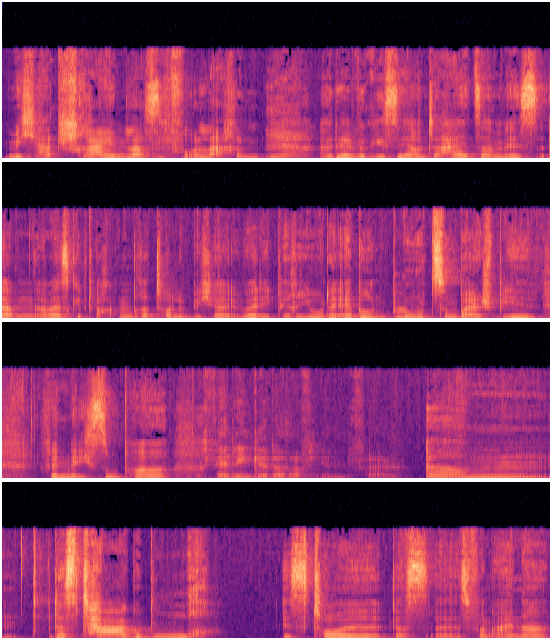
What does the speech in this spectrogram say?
mich hat schreien lassen vor Lachen, ja. Äh, der wirklich sehr unterhaltsam ist. Ähm, aber es gibt auch andere tolle Bücher über die Periode. Ebbe und Blut zum Beispiel finde ich super. Ich verlinke das auf jeden Fall. Ähm, das Tagebuch ist toll. Das ist von einer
